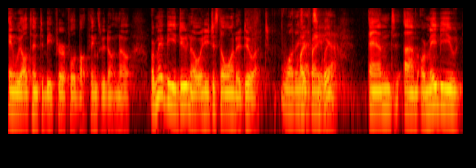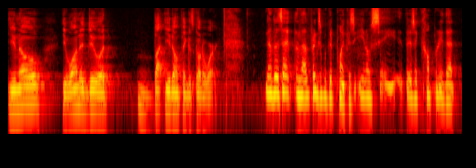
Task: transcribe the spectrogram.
And we all tend to be fearful about things we don't know. Or maybe you do know and you just don't want to do it. Well, there's quite frankly. Too, yeah. And um, or maybe you you know you want to do it, but you don't think it's going to work. Now, does that and that brings up a good point because you know, say there's a company that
